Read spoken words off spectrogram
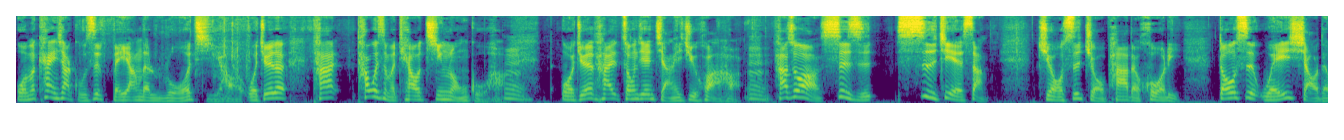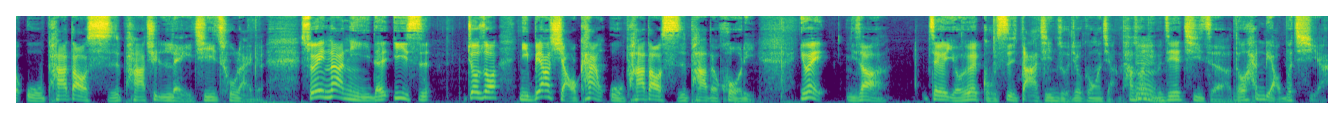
我们看一下股市肥羊的逻辑哈，我觉得他他为什么挑金融股哈？嗯我觉得他中间讲一句话哈，嗯他说哦，事实世界上九十九趴的获利都是微小的五趴到十趴去累积出来的，所以那你的意思？就是说，你不要小看五趴到十趴的获利，因为你知道，这个有一位股市大金主就跟我讲，他说：“你们这些记者都很了不起啊，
